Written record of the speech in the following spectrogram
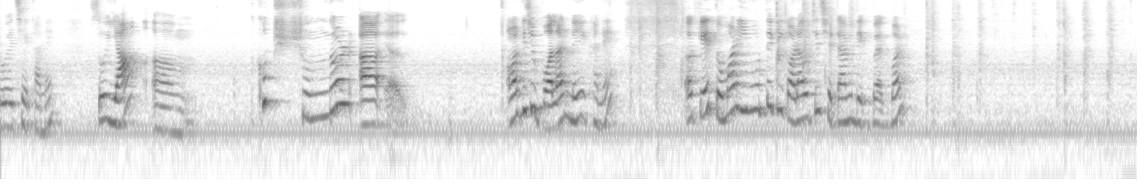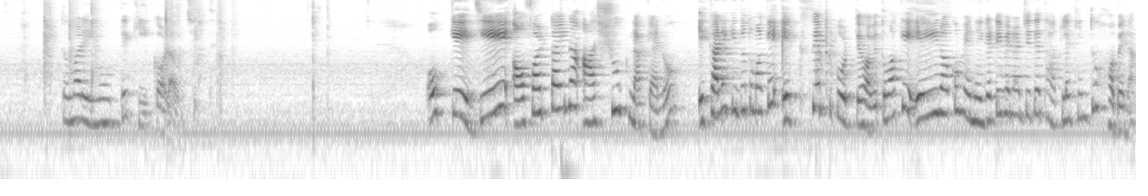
রয়েছে এখানে। সো ইয়া খুব সুন্দর আমার কিছু বলার নেই এখানে। ওকে তোমার এই মুহূর্তে কি করা উচিত সেটা আমি দেখব একবার। তোমার এই মুহূর্তে কি করা উচিত? ওকে যে অফারটাই না আসুক না কেন এখানে কিন্তু তোমাকে একসেপ্ট করতে হবে। তোমাকে এই রকম নেগেটিভ এনার্জিতে থাকলে কিন্তু হবে না।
